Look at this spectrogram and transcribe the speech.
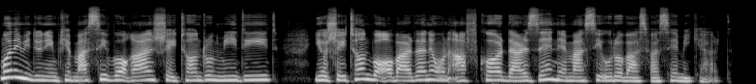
ما نمی‌دونیم که مسیح واقعا شیطان رو می‌دید یا شیطان با آوردن اون افکار در ذهن مسیح او رو وسوسه می‌کرد.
